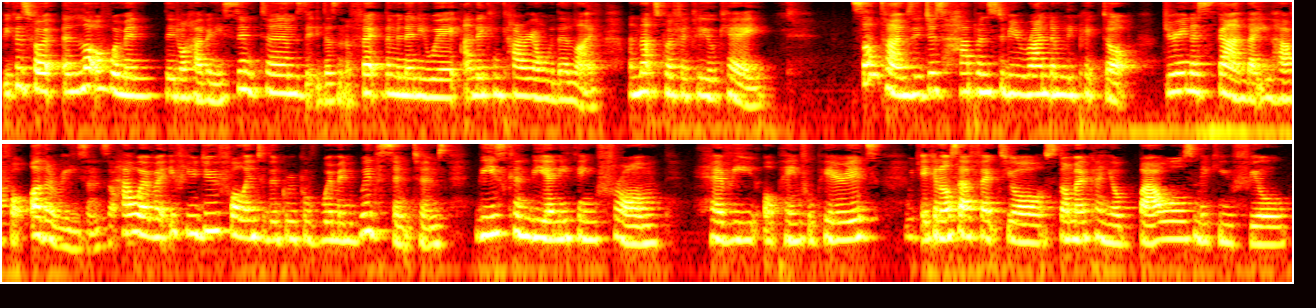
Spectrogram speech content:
because for a lot of women, they don't have any symptoms, it doesn't affect them in any way, and they can carry on with their life, and that's perfectly okay. Sometimes it just happens to be randomly picked up during a scan that you have for other reasons. However, if you do fall into the group of women with symptoms, these can be anything from heavy or painful periods. It can also affect your stomach and your bowels, making you feel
